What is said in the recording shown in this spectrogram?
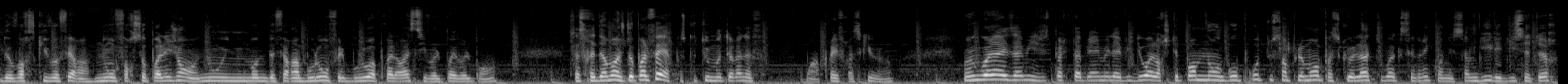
de voir ce qu'il veut faire. hein. Nous, on force pas les gens. hein. Nous, ils nous demandent de faire un boulot, on fait le boulot. Après, le reste, s'ils veulent pas, ils veulent pas. hein. Ça serait dommage de pas le faire parce que tout le moteur est neuf. Bon, après, il fera ce qu'il veut. Donc voilà, les amis, j'espère que tu as bien aimé la vidéo. Alors, je t'ai pas emmené en GoPro tout simplement parce que là, tu vois que Cédric, on est samedi, il est 17h.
